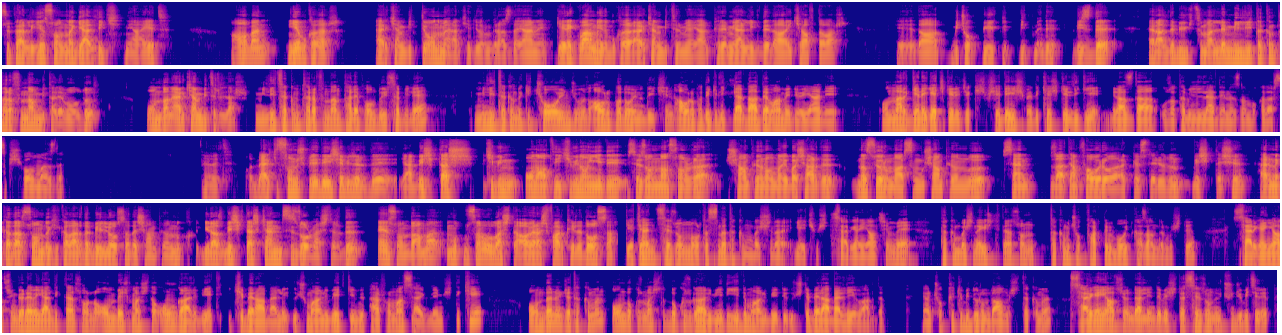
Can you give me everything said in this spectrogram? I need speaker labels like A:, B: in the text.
A: Süper Lig'in sonuna geldik nihayet. Ama ben niye bu kadar erken bitti onu merak ediyorum biraz da. Yani gerek var mıydı bu kadar erken bitirmeye? Yani Premier Lig'de daha iki hafta var. Ee, daha birçok büyüklük bitmedi. Bizde herhalde büyük ihtimalle milli takım tarafından bir talep oldu. Ondan erken bitirirler.
B: Milli takım tarafından talep olduysa bile milli takımdaki çoğu oyuncumuz Avrupa'da oynadığı için Avrupa'daki ligler daha devam ediyor. Yani onlar gene geç gelecek. Hiçbir şey değişmedi. Keşke ligi biraz daha uzatabilirlerdi en azından. Bu kadar sıkışık olmazdı.
A: Evet. Belki sonuç bile değişebilirdi. Yani Beşiktaş 2016-2017 sezonundan sonra şampiyon olmayı başardı. Nasıl yorumlarsın bu şampiyonluğu? Sen zaten favori olarak gösteriyordun Beşiktaş'ı. Her ne kadar son dakikalarda belli olsa da şampiyonluk biraz Beşiktaş kendisi zorlaştırdı. En sonunda ama mutlu sana ulaştı averaj farkıyla da olsa.
B: Geçen sezonun ortasında takım başına geçmişti Sergen Yalçın ve takım başına geçtikten sonra takımı çok farklı bir boyut kazandırmıştı. Sergen Yalçın göreve geldikten sonra 15 maçta 10 galibiyet, 2 beraberlik, 3 mağlubiyet gibi bir performans sergilemişti ki ondan önce takımın 19 maçta 9 galibiyeti, 7 mağlubiyeti, 3 de beraberliği vardı. Yani çok kötü bir durumda almıştı takımı. Sergen Yalçın önderliğinde Beşiktaş sezonu 3. bitirip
